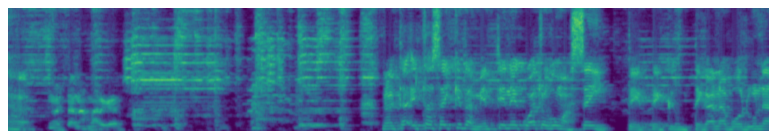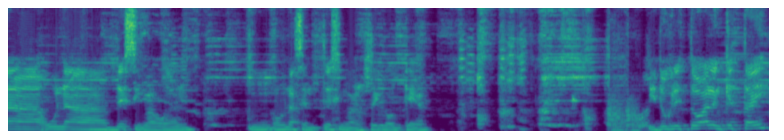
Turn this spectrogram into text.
no es tan amarga. No, esta, esta que también tiene 4,6. Te, te, te gana por una, una décima, weón. O una centésima, no sé con qué. ¿Y tú, Cristóbal, en qué estáis?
